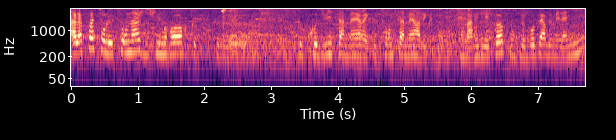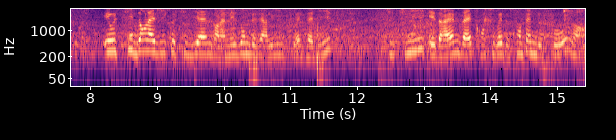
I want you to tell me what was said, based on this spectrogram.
à la fois sur le tournage du film Roar que, produit sa mère et que tourne sa mère avec son, mari de l'époque, donc le beau-père de Mélanie, et aussi dans la vie quotidienne, dans la maison de Beverly Hills où elles habitent, Tippi Edren va être entourée de centaines de fauves hein,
